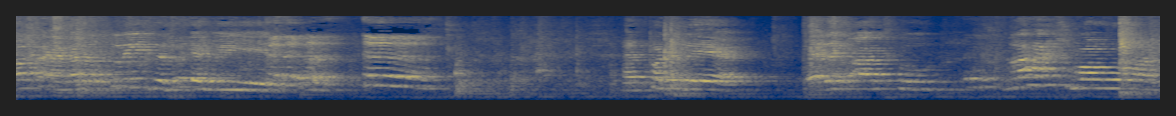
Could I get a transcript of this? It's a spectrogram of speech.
Okay, I'm gonna clean the baby. and put it there. And I got to splash more water.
